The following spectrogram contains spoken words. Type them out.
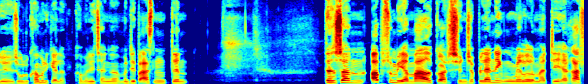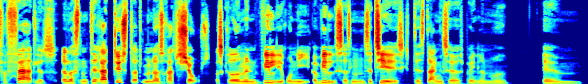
øh, Zulu Comedy Gala, kommer jeg lige i tanke om. Men det er bare sådan, den, den sådan opsummerer meget godt, synes jeg, blandingen mellem, at det er ret forfærdeligt, eller sådan, det er ret dystert, men også ret sjovt, og skrevet med en vild ironi, og vild så sådan satirisk distance også på en eller anden måde. Øhm,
